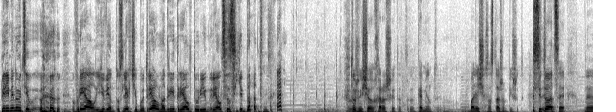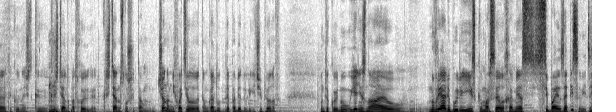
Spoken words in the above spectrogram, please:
Переименуйте в, Реал Ювентус, легче будет. Реал Мадрид, Реал Турин, Реал Сосьедад. Тоже еще хороший этот э, коммент э, болельщик со стажем пишет. Ситуация. э, такой, значит, к Криштиану подходит, говорит, Криштиану, слушай, там, что нам не хватило в этом году для победы в Лиге Чемпионов? Он такой, ну, я не знаю. Ну, в Реале были Иска, Марсело, Хамес, Сибай. Записывайте.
